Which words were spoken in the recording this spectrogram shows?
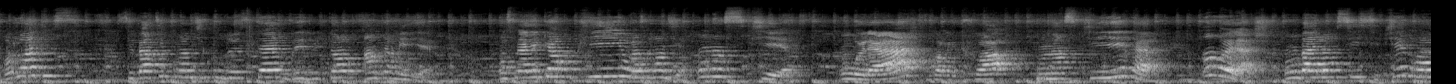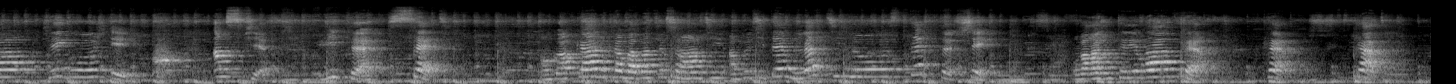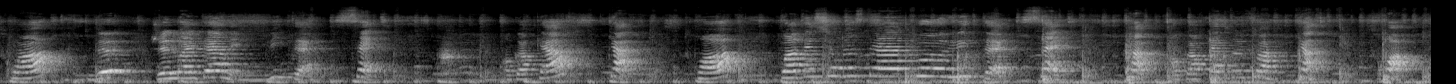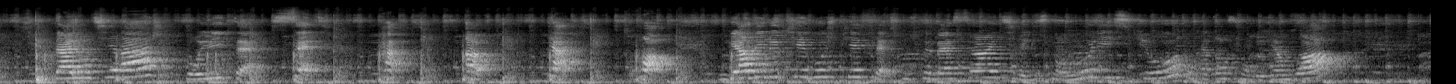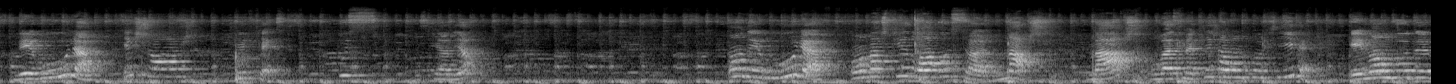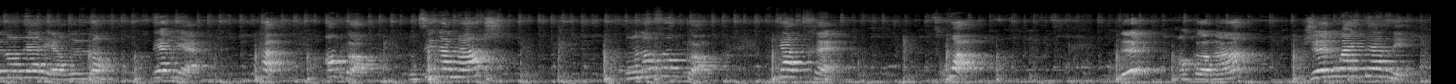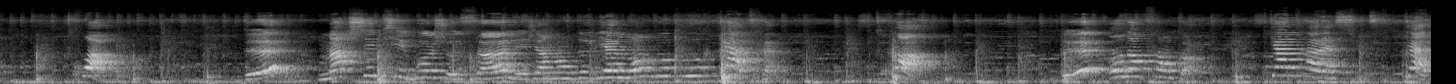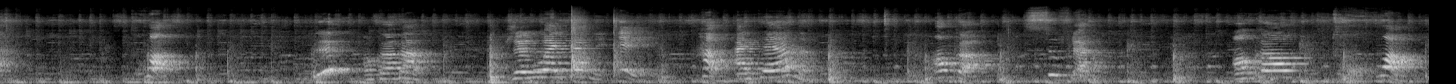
Bonjour à tous C'est parti pour un petit cours de step débutant intermédiaire. On se met à l'écart, on plie, on va se grandir. On inspire, on relâche, encore une fois, on inspire, on relâche. On balance ici, pied droit, pied gauche et inspire. 8, 7, encore 4. Donc là, on va partir sur un petit, un petit thème latino, step touché. On va rajouter les bras, ferme, ferme. 4, 3, 2, genoux alternés, 8, 7. Encore 4, 4, 3, pointez sur le step pour 8, 7. Hop, encore 4 fois, 4, 3. Talon tirage pour 8, 7. Hop, hop, 4, 3. Vous gardez le pied gauche, pied flex. Pousse le bassin, étirez doucement mollet ischio. Donc attention, on devient droit. Déroule, échange, flex. Pousse, respire bien. On déroule, on marche pied droit au sol, marche, marche. On va se mettre légèrement de profil et mambo devant, derrière, devant, derrière. Hop, encore. Donc c'est la marche. On en fait encore. 4, 3, 2, encore un. Genoux alternés. 3, 2, marchez pied gauche au sol, légèrement deuxième, mambo pour 4, 3, 2, on en refait encore. 4 à la suite. 4, 3, 2, encore un. Genoux alternés. Et hop, alterne. Encore. Souffle. Encore. 3,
